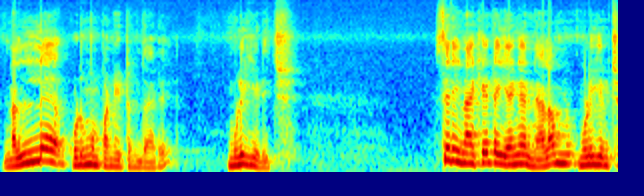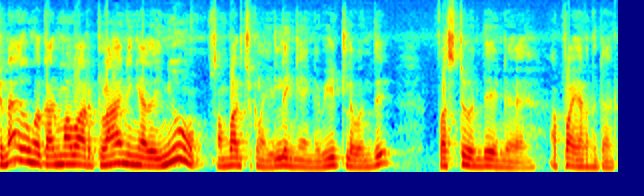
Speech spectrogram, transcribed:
நல்ல குடும்பம் பண்ணிட்டு இருந்தார் முழுகிடுச்சு. சரி நான் கேட்டேன் ஏங்க நிலம் முழுகிடுச்சுன்னா உங்கள் கர்மாவாக இருக்கலாம். நீங்கள் அதை இன்னும் சம்பாரிச்சுக்கலாம். இல்லைங்க எங்கள் வீட்டில் வந்து ஃபஸ்ட்டு வந்து எங்கள் அப்பா இறந்துட்டார்.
